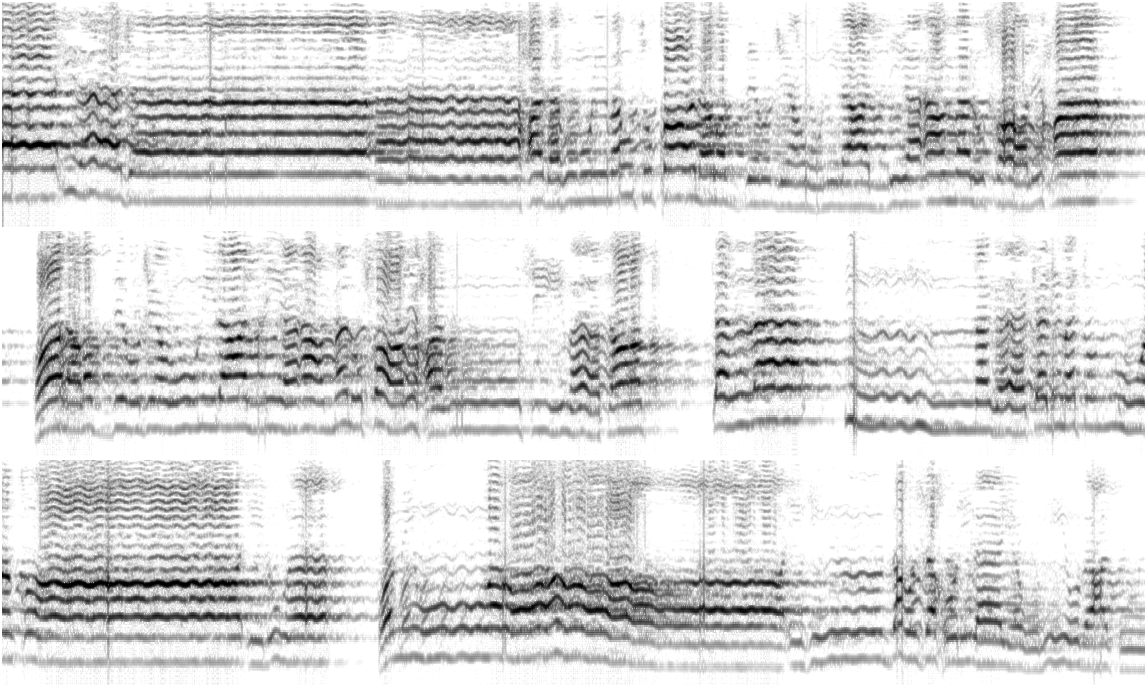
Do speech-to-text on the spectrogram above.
ارجعون لعلي أعمل صالحا. قال رب ارجعون لعلي أعمل صالحا فيما ترك. كلا إنها كلمة وقائلها ومن ورائهم برزخ إلى يوم يبعثون.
